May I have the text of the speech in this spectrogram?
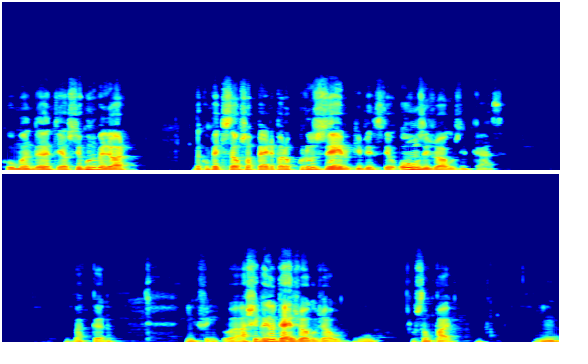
com o mandante. É o segundo melhor da competição, só perde para o Cruzeiro, que venceu 11 jogos em casa. Bacana. Enfim, acho que ganhou 10 jogos já o, o, o Sampaio em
